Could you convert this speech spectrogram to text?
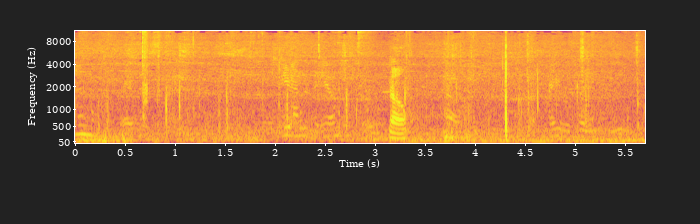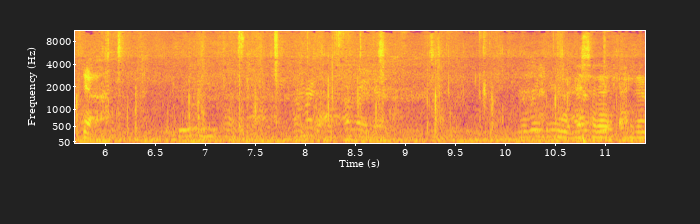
Do you end the video? No. Are you recording? Yeah. I said I, I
